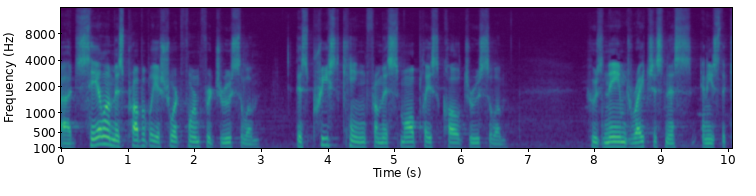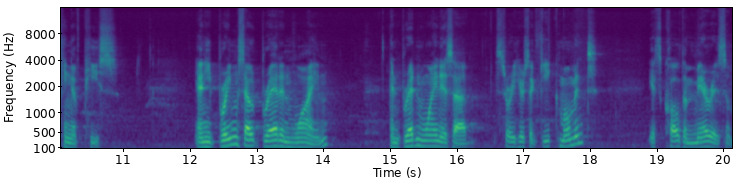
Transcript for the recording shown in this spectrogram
Uh, Salem is probably a short form for Jerusalem. This priest king from this small place called Jerusalem, who's named righteousness, and he's the king of peace. And he brings out bread and wine. And bread and wine is a, sorry, here's a geek moment. It's called a merism.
